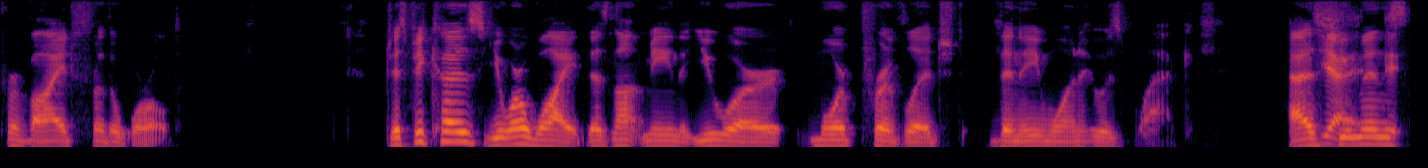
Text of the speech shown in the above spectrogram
provide for the world? Just because you are white does not mean that you are more privileged than anyone who is black. As Yeah, it, humans,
